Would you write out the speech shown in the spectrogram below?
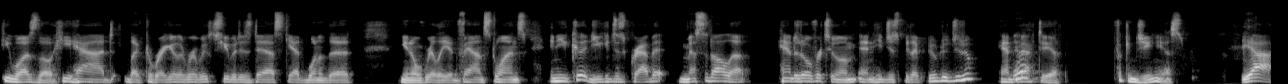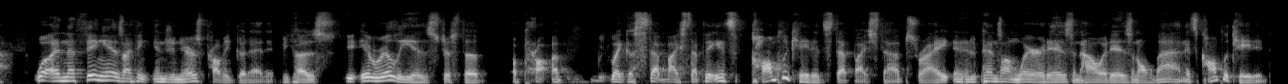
He was though. He had like a regular Rubik's cube at his desk. He had one of the, you know, really advanced ones, and you could you could just grab it, mess it all up, hand it over to him, and he'd just be like, hand yeah. it back to you. Fucking genius. Yeah. Well, and the thing is, I think engineers probably good at it because it really is just a a, pro, a like a step by step thing. It's complicated step by steps, right? And it depends on where it is and how it is and all that. It's complicated.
